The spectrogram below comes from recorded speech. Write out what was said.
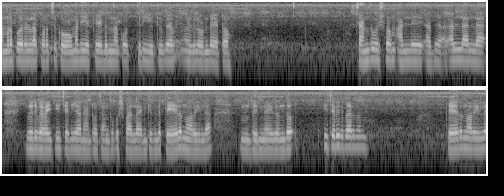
നമ്മളെപ്പോലുള്ള കുറച്ച് കോമഡിയൊക്കെ ഇടുന്ന ഒത്തിരി യൂട്യൂബർ ഇതിലുണ്ട് കേട്ടോ. ശംഖുപുഷ്പം അല്ലേ? അത് അല്ല അല്ല. ഇതൊരു വെറൈറ്റി ചെടിയാണ് കേട്ടോ. ശംഖുപുഷ്പം അല്ല. എനിക്കിതിന്റെ പേരൊന്നും അറിയില്ല. പിന്നെ ഇതെന്തോ ഈ ചെടിയുടെ പേരൊന്നും പേരൊന്നും അറിയില്ല.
